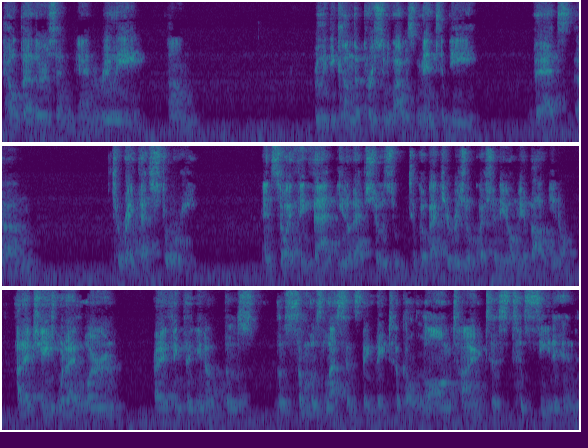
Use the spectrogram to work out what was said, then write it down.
help others and and really um, really become the person who I was meant to be that um, to write that story and so I think that you know that shows to go back to your original question Naomi about you know how did I change what did I learned right I think that you know those those some of those lessons they, they took a long time to, to seed in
